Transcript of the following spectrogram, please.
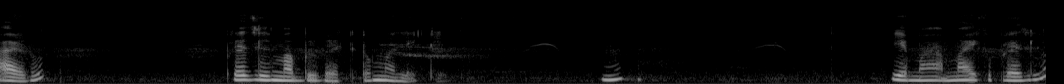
ఆడు ప్రజలు మబ్బి పెట్టడం మొదలెట్టాడు ఏ మా అమ్మాయికి ప్రజలు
